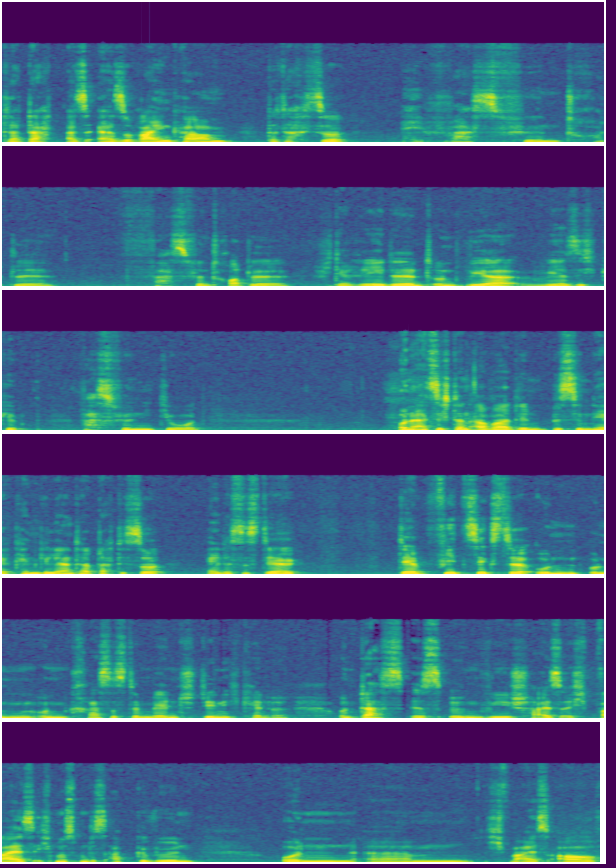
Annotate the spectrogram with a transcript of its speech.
da dachte, als er so reinkam, da dachte ich so, ey, was für ein Trottel. Was für ein Trottel. Redet und wie er, wie er sich gibt. Was für ein Idiot. Und als ich dann aber den ein bisschen näher kennengelernt habe, dachte ich so, ey, das ist der, der witzigste und, und, und krasseste Mensch, den ich kenne. Und das ist irgendwie scheiße. Ich weiß, ich muss mir das abgewöhnen. Und ähm, ich weiß auch,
